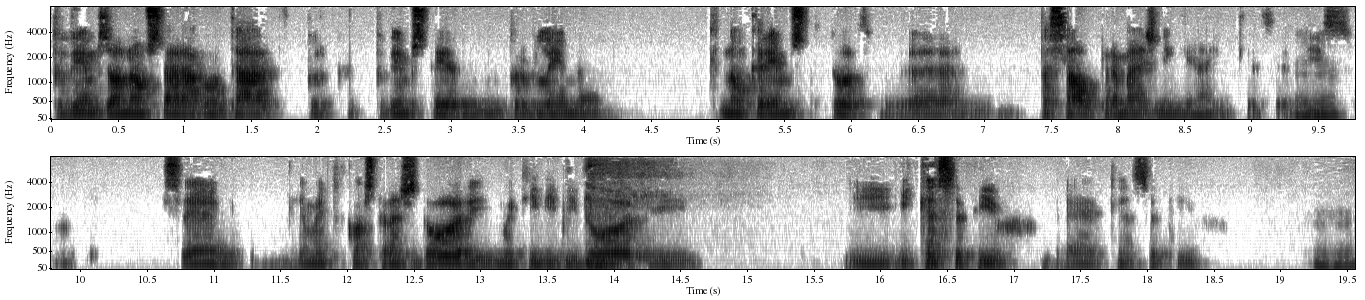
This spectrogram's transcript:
podemos ou não estar à vontade, porque podemos ter um problema que não queremos de todo passá-lo para mais ninguém. Quer dizer, uhum. isso isso é, é muito constrangedor e muito inibidor e, e, e cansativo. É cansativo. Uhum.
